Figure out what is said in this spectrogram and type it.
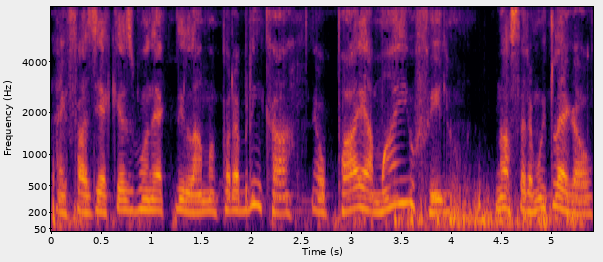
Aí fazia aqueles bonecos de lama para brincar. É o pai, a mãe e o filho. Nossa, era muito legal.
